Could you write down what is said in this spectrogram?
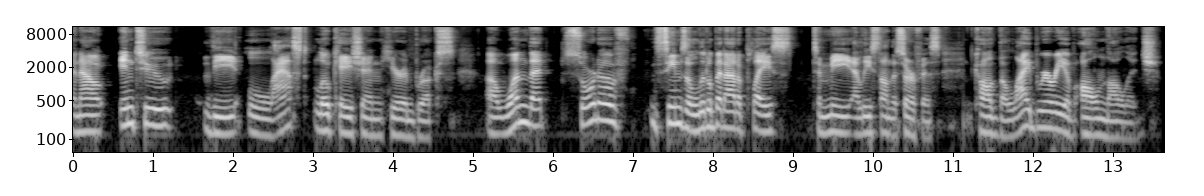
And now into the last location here in Brux, uh, one that sort of seems a little bit out of place to me, at least on the surface, called the Library of All Knowledge.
